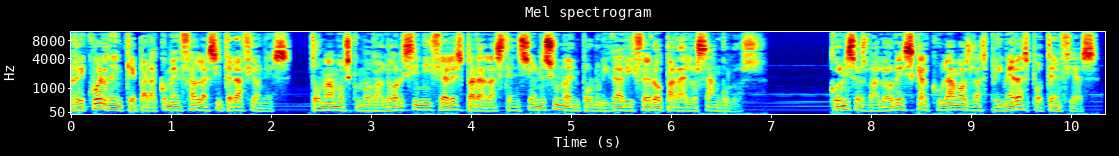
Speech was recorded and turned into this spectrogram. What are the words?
Recuerden que para comenzar las iteraciones, tomamos como valores iniciales para las tensiones 1 en por unidad y 0 para los ángulos. Con esos valores calculamos las primeras potencias,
